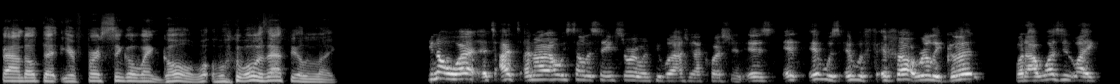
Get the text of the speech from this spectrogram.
found out that your first single went gold? What what was that feeling like? You know what? It's I and I always tell the same story when people ask me that question. Is it it was it was it felt really good, but I wasn't like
